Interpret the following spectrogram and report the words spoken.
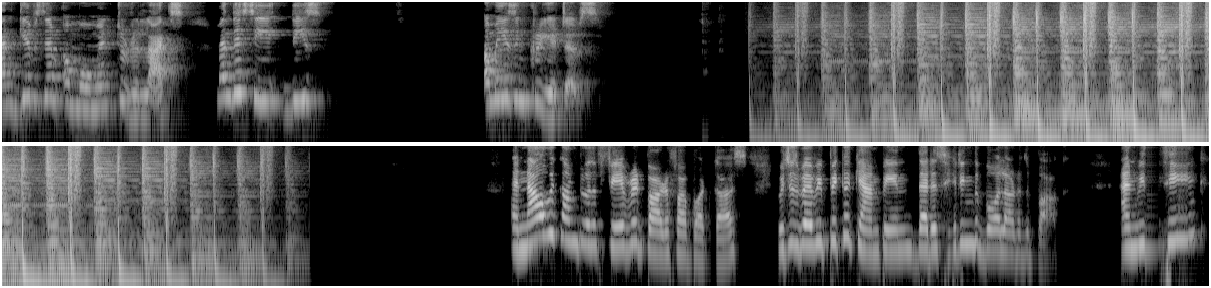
and gives them a moment to relax when they see these amazing creatives. And now we come to the favorite part of our podcast, which is where we pick a campaign that is hitting the ball out of the park. And we think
